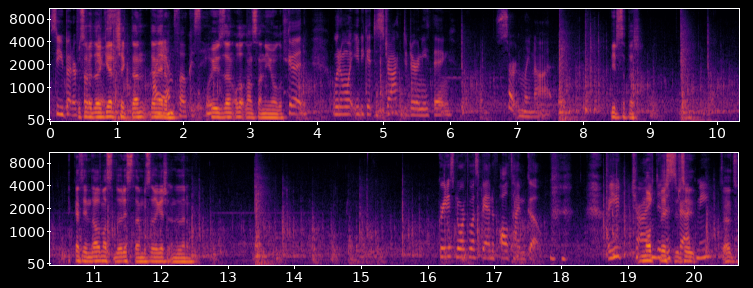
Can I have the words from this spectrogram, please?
So you better Bu focus. sefer de gerçekten I am denerim. focusing. O yüzden odaklansan iyi olur. Good. Wouldn't want you to get distracted or anything. Certainly not. 1-0. Dikkatini de almasın da öyle isterim. Bu sefer gerçekten denerim. Greatest Northwest band of all time, go. Are you trying to Northwest distract şey, me? evet,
